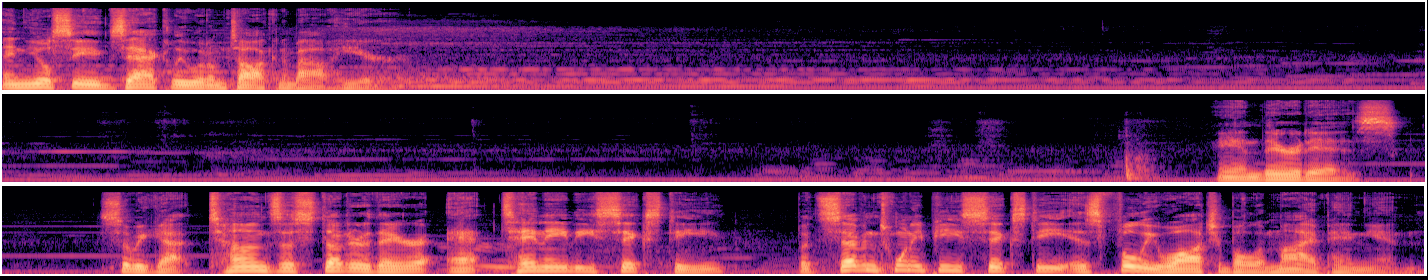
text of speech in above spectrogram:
and you'll see exactly what I'm talking about here. And there it is. So we got tons of stutter there at 1080 60, but 720p 60 is fully watchable in my opinion.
